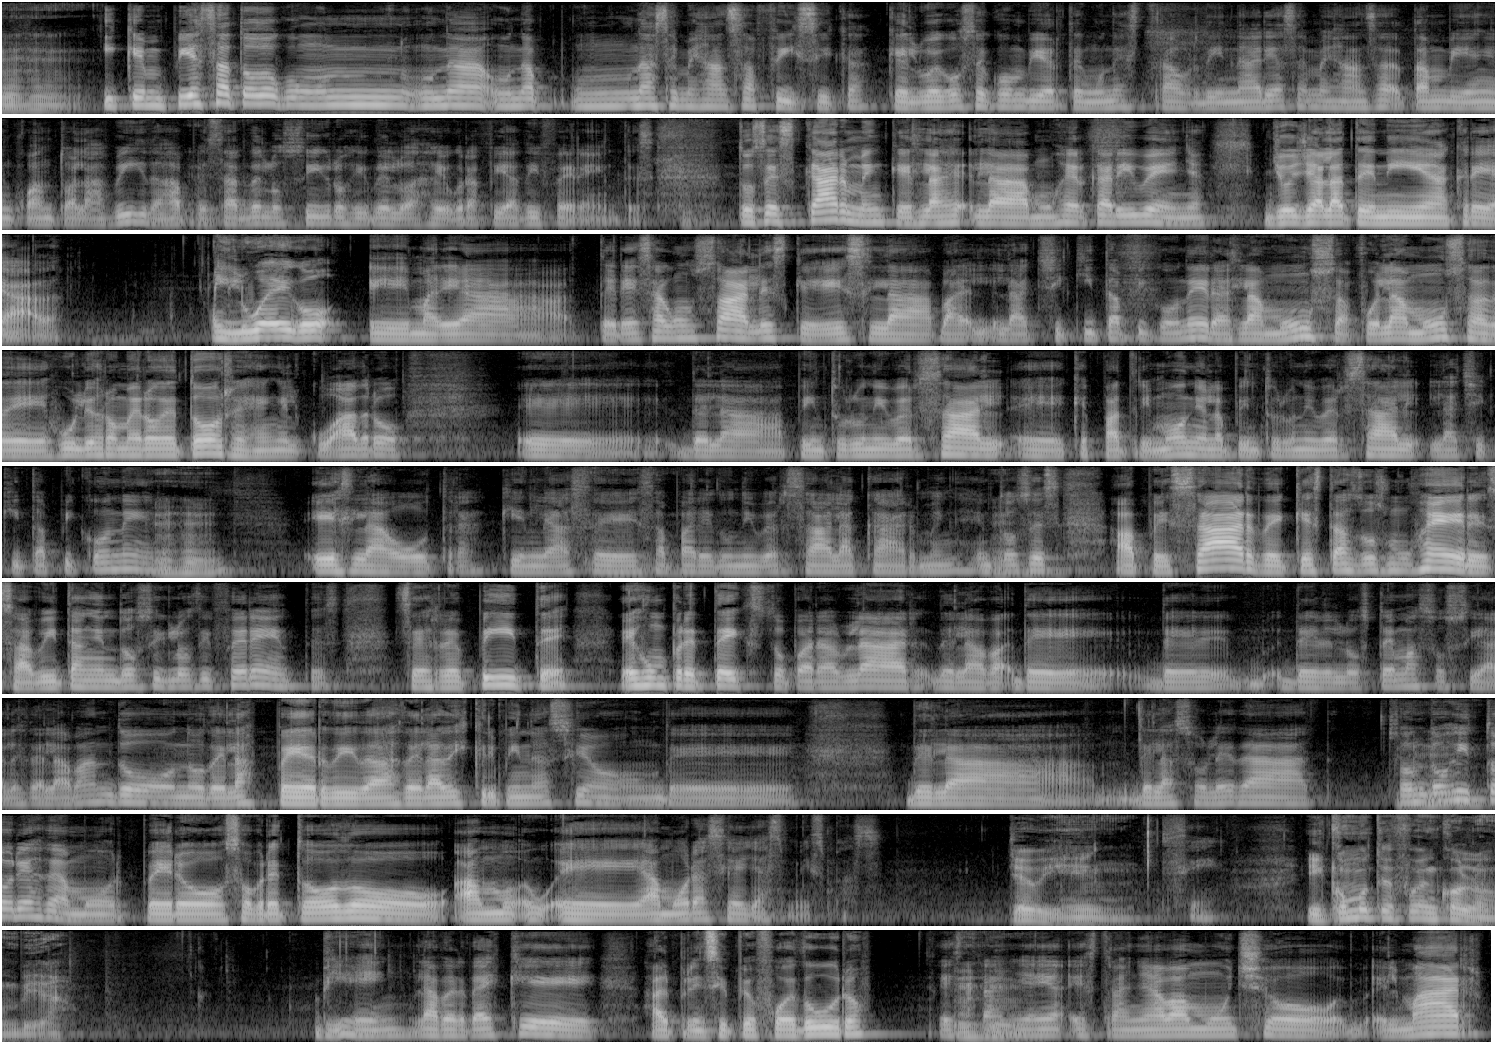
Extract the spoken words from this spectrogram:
y que empieza todo con una, una, una, semejanza física que luego se convierte en una extraordinaria semejanza también en cuanto a las vidas, a pesar de los siglos y de las geografías diferentes. Entonces Carmen, que es la, la mujer caribeña, yo ya la tenía creada. Y luego eh, María Teresa González, que es la, la, chiquita piconera, es la musa, fue la musa de Julio Romero de Torres en el cuadro eh, de la pintura universal, eh, que es patrimonio de la pintura universal, la chiquita piconera. es la otra quien le hace esa pared universal a Carmen. Entonces, a pesar de que estas dos mujeres habitan en dos siglos diferentes, se repite, es un pretexto para hablar de, la, de, de, los temas sociales, del abandono, de las pérdidas, de la discriminación, de, la, de la soledad, son dos historias de amor, pero sobre todo eh, amor hacia ellas mismas. Qué bien. Sí. ¿Y cómo te fue en Colombia? Bien, la verdad es que al principio fue duro, extrañaba mucho el mar.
